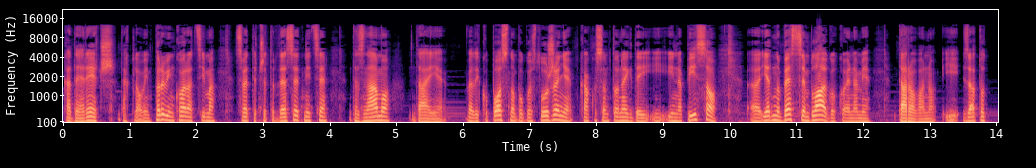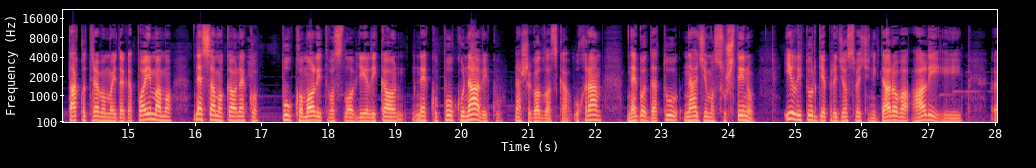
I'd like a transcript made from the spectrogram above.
kada je reč, dakle, ovim prvim koracima svete četrdesetnice, da znamo da je velikoposno bogosluženje, kako sam to negde i, i napisao, e, jedno bescen blago koje nam je darovano. I zato tako trebamo i da ga poimamo, ne samo kao neko puko molitvoslovlje ili kao neku puku naviku našeg odlaska u hram, nego da tu nađemo suštinu i liturgije pređosvećenih darova, ali i e,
